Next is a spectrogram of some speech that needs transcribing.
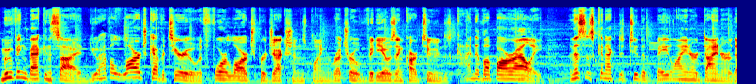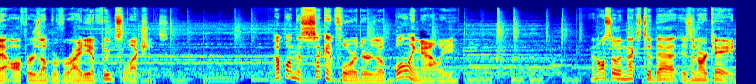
Moving back inside, you have a large cafeteria with four large projections playing retro videos and cartoons, kind of up our alley, and this is connected to the Bayliner Diner that offers up a variety of food selections. Up on the second floor, there's a bowling alley, and also next to that is an arcade.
